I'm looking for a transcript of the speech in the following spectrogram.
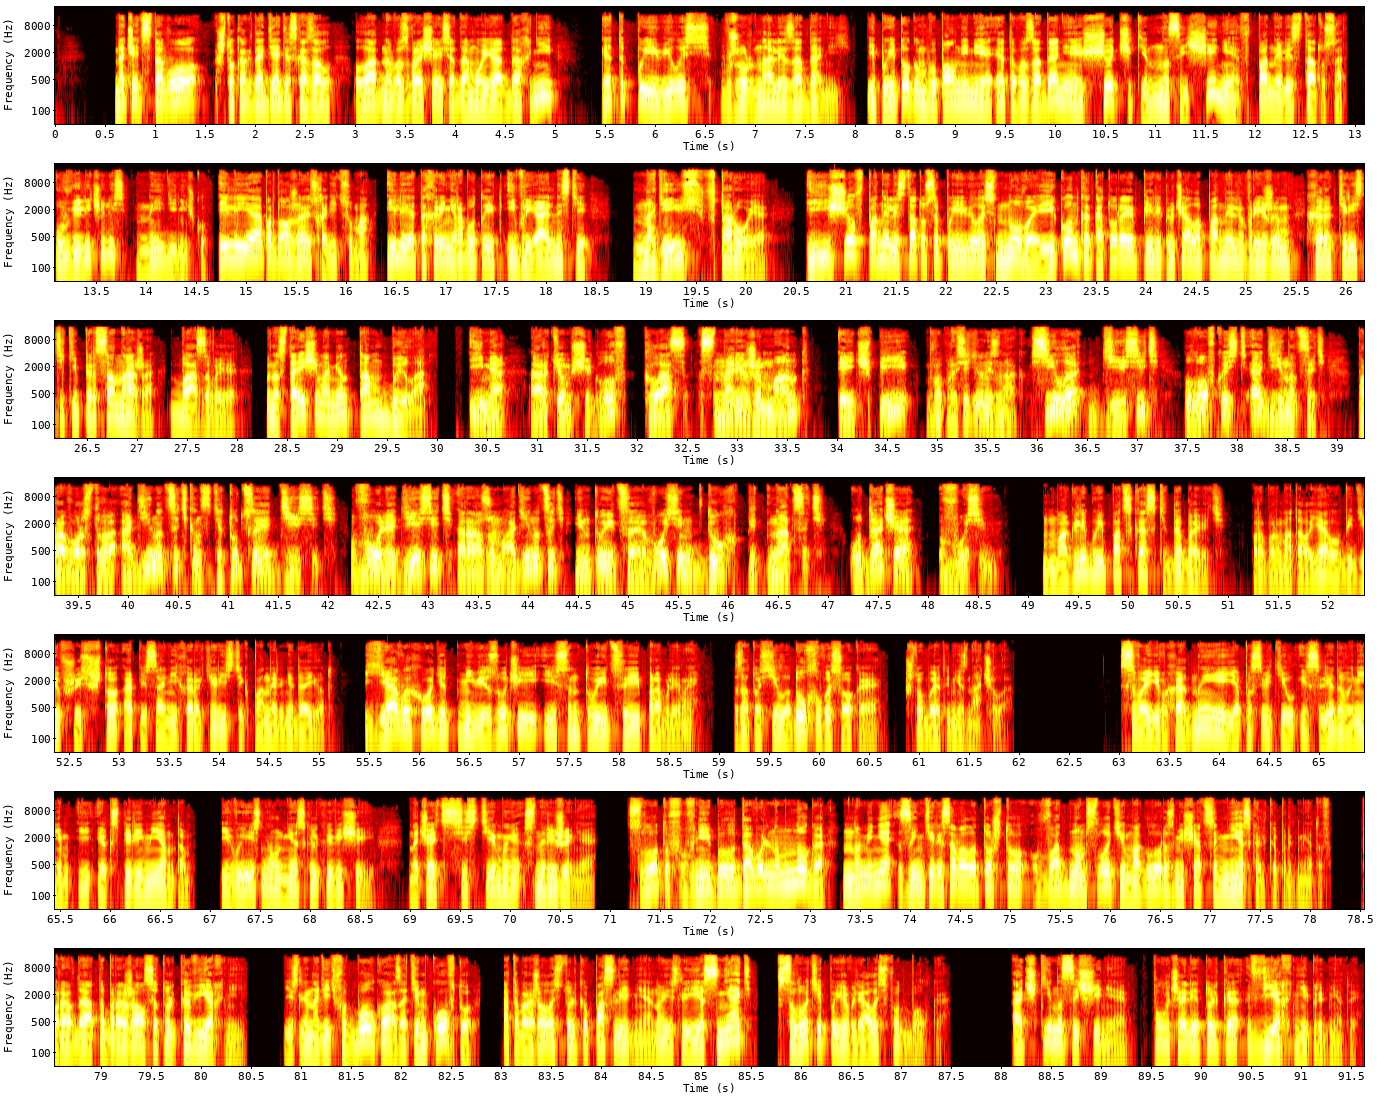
Начать с того, что когда дядя сказал «Ладно, возвращайся домой и отдохни», это появилось в журнале заданий. И по итогам выполнения этого задания счетчики насыщения в панели статуса увеличились на единичку. Или я продолжаю сходить с ума, или эта хрень работает и в реальности. Надеюсь, второе. И еще в панели статуса появилась новая иконка, которая переключала панель в режим характеристики персонажа, базовые. В настоящий момент там было. Имя Артем Щеглов, класс снаряжемант, HP, вопросительный знак, сила 10, ловкость 11, Проворство 11, Конституция 10, Воля 10, Разум 11, Интуиция 8, Дух 15, Удача 8. Могли бы и подсказки добавить, пробормотал я, убедившись, что описаний характеристик панель не дает. Я, выходит, невезучий и с интуицией проблемы. Зато сила духа высокая, что бы это ни значило. Свои выходные я посвятил исследованиям и экспериментам, и выяснил несколько вещей. Начать с системы снаряжения. Слотов в ней было довольно много, но меня заинтересовало то, что в одном слоте могло размещаться несколько предметов. Правда, отображался только верхний. Если надеть футболку, а затем кофту, отображалась только последняя, но если ее снять, в слоте появлялась футболка. Очки насыщения получали только верхние предметы.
